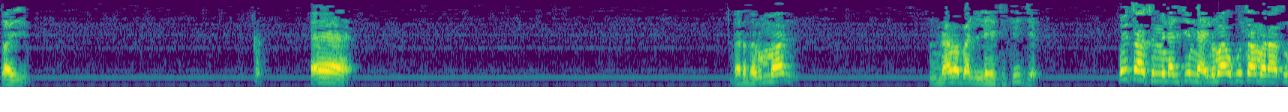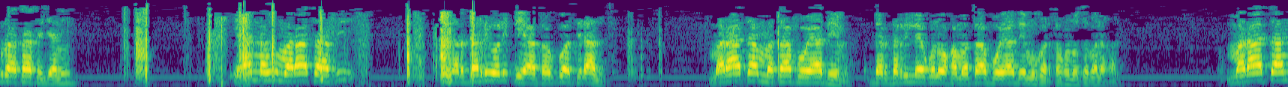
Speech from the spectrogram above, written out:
Fayyid. Dardarummaan nama balleessitii jedhe. Qixaatu min aljinna inumaa kutaa maraaturraa taate jedhanii. li'annahu maraataa fi dardarri walitti dhiyaata hogguu ati ilaalte maraataan mataa fooyaa deema. Dardarrillee kun oka mataa fooyaa deemu garta kunoo zabana kana. Maraataan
